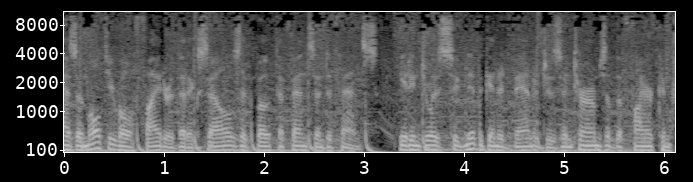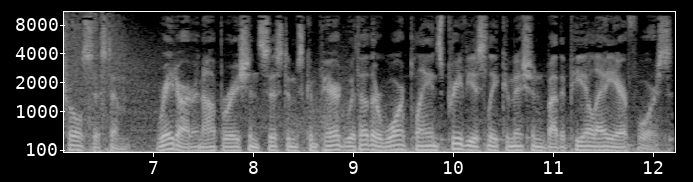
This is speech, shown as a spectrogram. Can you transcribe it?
As a multi-role fighter that excels at both offense and defense, it enjoys significant advantages in terms of the fire control system, radar and operation systems compared with other warplanes previously commissioned by the PLA Air Force.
